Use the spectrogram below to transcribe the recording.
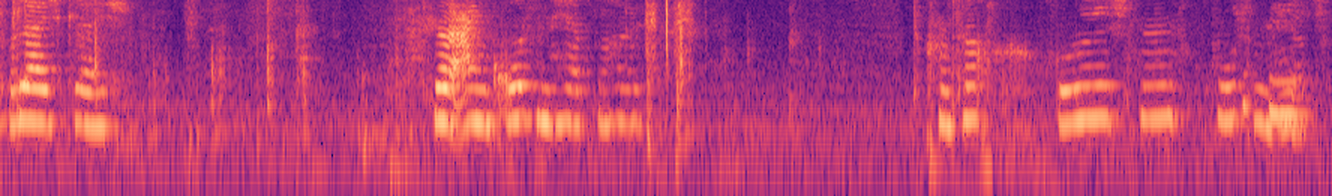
Ich Gleich, gleich. Für einen großen Herz mache ich. Du kannst auch ruhig einen großen Herz.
